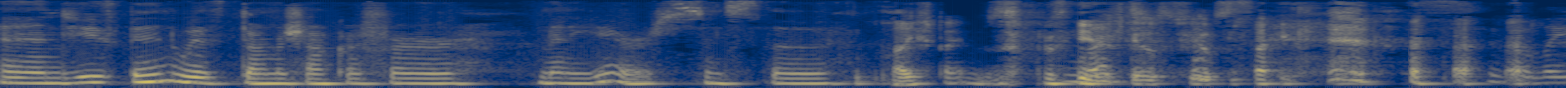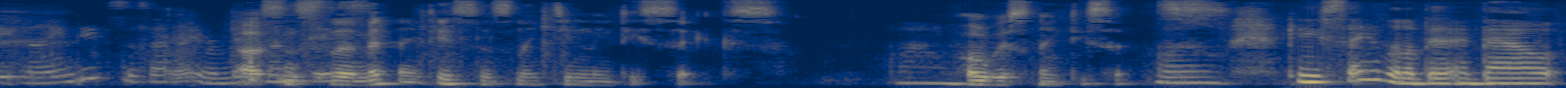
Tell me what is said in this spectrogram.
And you've been with Dharmachakra for many years since the Lifetimes. it feels, feels like. since the late nineties. Is that right? Or Uh, since the mid 90s, since 1996. Wow. August 96. Wow. Can you say a little bit about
